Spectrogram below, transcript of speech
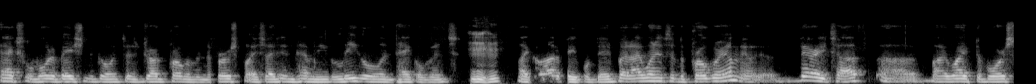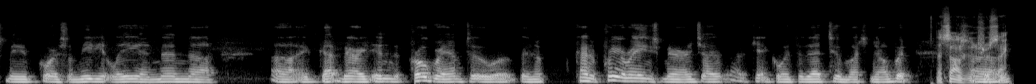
actual motivation to go into the drug program in the first place. I didn't have any legal entanglements hmm like a lot of people did, but I went into the program. It was very tough. Uh, my wife divorced me, of course, immediately, and then uh, uh, I got married in the program to uh, in a kind of prearranged marriage. I, I can't go into that too much now, but That sounds interesting.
